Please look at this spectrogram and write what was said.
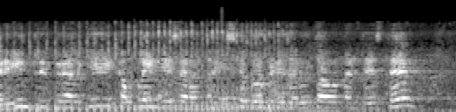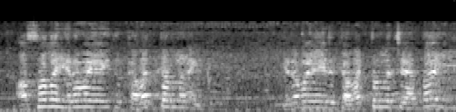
గ్రీన్ ట్రిబ్యునల్కి కంప్లైంట్ చేశారు అందరూ ఇసుక దోపిడీ జరుగుతూ ఉందని చేస్తే అసలు ఇరవై ఐదు కలెక్టర్లని ఇరవై ఐదు కలెక్టర్ల చేత ఈ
